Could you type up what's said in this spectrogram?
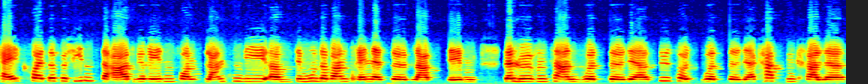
Heilkräuter verschiedenster Art. Wir reden von Pflanzen wie ähm, dem wunderbaren Brennnesselblatt, dem der Löwenzahnwurzel, der Süßholzwurzel, der Katzenkralle.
